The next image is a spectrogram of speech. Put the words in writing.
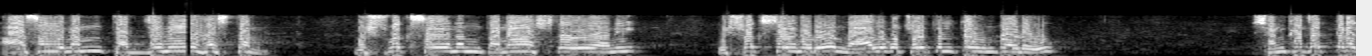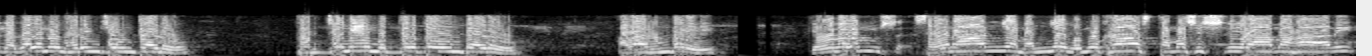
ఆసీనం తర్జనే హస్తం విశ్వక్సేనం తమాశ్రయే అని విశ్వక్సేనుడు నాలుగు చేతులతో ఉంటాడు. శంఖచక్ర గదలను ధరించి ఉంటాడు. తర్జనీ ముద్రతో ఉంటాడు. అలా ఉండి కేవలం సేనాన్య మన్య విముఖాస్తమశిశ్రియామ అని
